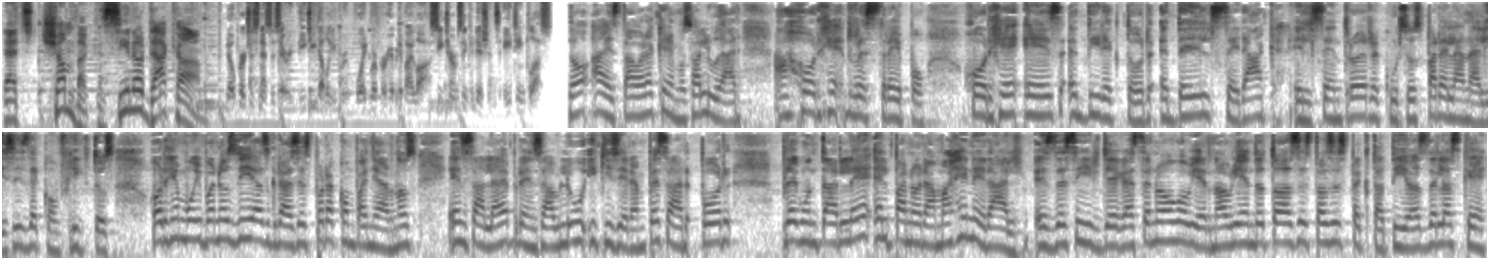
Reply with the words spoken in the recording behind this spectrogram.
That's chumbacasino.com. No purchase necessary. BGW. Void were prohibited by law. See terms and conditions. 18 plus. A esta hora queremos saludar a Jorge Restrepo. Jorge es director del CERAC, el Centro de Recursos para el Análisis de Conflictos. Jorge, muy buenos días. Gracias por acompañarnos en Sala de Prensa Blue y quisiera empezar por preguntarle el panorama general. Es decir, llega este nuevo gobierno abriendo todas estas expectativas de las que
